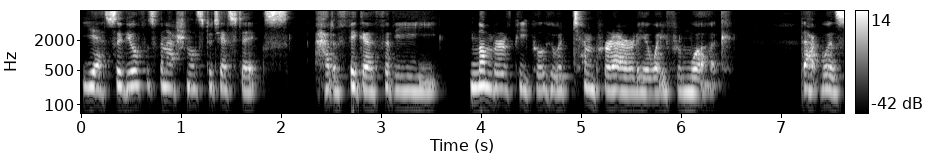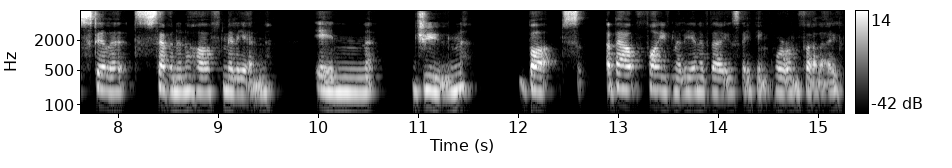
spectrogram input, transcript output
Yes, so the Office for National Statistics had a figure for the number of people who were temporarily away from work. That was still at seven and a half million in June, but about 5 million of those they think were on furlough.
